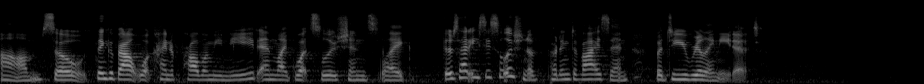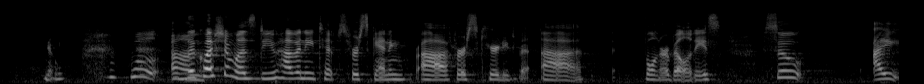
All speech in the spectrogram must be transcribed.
Um, so think about what kind of problem you need and like what solutions like there's that easy solution of putting Devise in, but do you really need it? No. Well, the question was, do you have any tips for scanning uh, for security uh, vulnerabilities? So, I,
